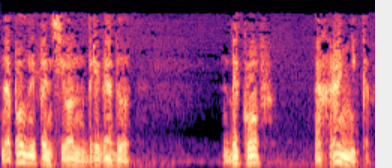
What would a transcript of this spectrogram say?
на полный пансион бригаду быков, охранников,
